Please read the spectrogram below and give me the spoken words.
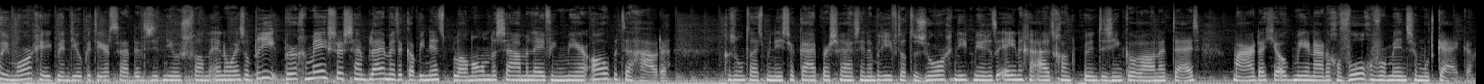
Goedemorgen, ik ben Dielke Teertstra. Dit is het nieuws van NOS op 3. Burgemeesters zijn blij met de kabinetsplannen om de samenleving meer open te houden. Gezondheidsminister Kuiper schrijft in een brief dat de zorg niet meer het enige uitgangspunt is in coronatijd. Maar dat je ook meer naar de gevolgen voor mensen moet kijken.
